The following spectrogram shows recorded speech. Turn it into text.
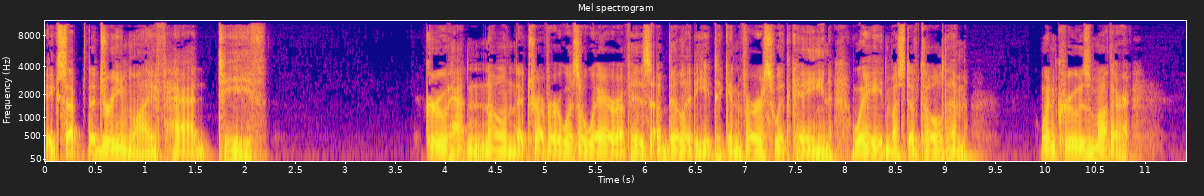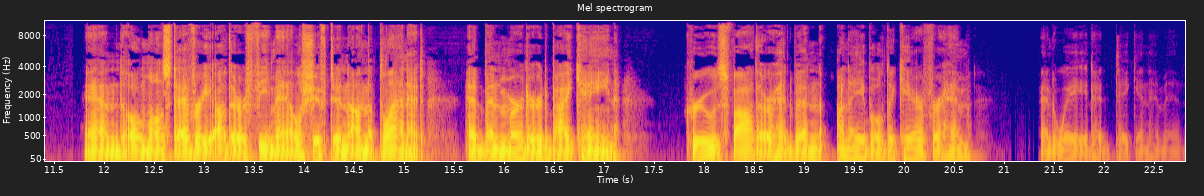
Except the dream life had teeth. Crew hadn't known that Trevor was aware of his ability to converse with Kane. Wade must have told him. When Crew's mother, and almost every other female Shiften on the planet, had been murdered by Kane, Crew's father had been unable to care for him, and Wade had taken him in.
